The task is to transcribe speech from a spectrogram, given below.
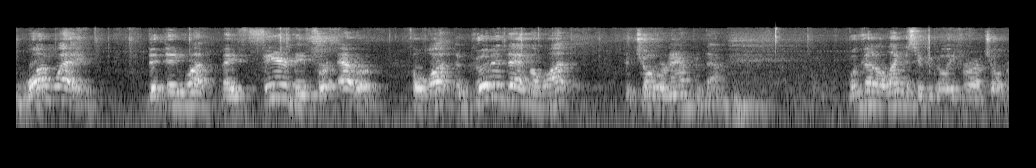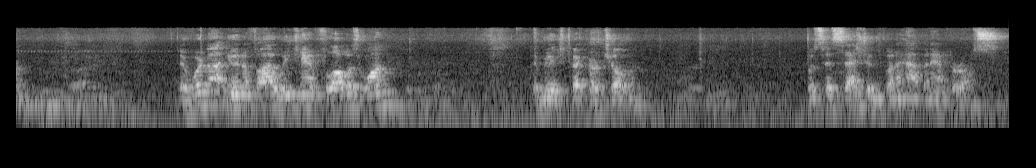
one way, that they what? May fear me forever. For what? The good of them and what? The children after them. What kind of legacy we going to leave for our children? If we're not unified, we can't flow as one, then we expect our children. But secession is going to happen after us.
